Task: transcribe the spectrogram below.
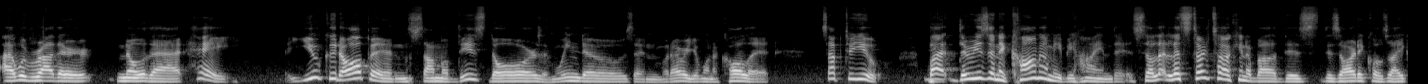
i would rather know that hey you could open some of these doors and windows and whatever you want to call it. It's up to you. But there is an economy behind this. So let, us start talking about this these articles. Like,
